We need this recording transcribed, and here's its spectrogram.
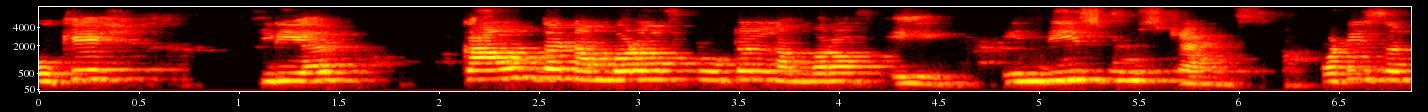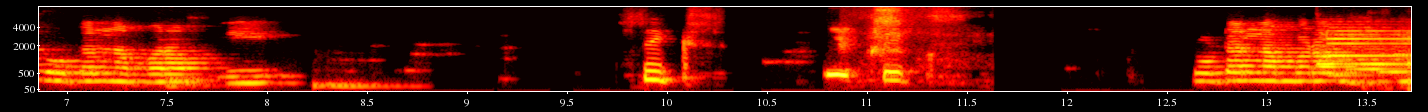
Okay, clear? Count the number of total number of A in these two strands. What is the total number of A? Six. Six. Six. Total number of G?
